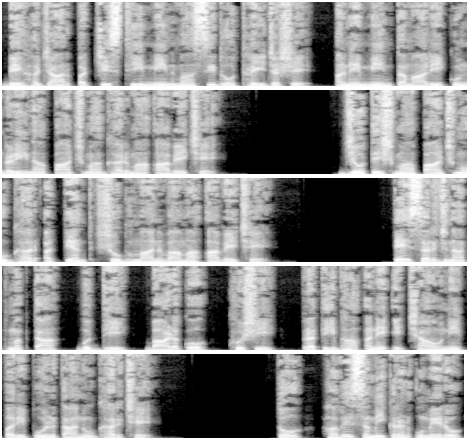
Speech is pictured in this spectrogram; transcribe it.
બે હજાર પચીસથી મીનમાં સીધો થઈ જશે અને મીન તમારી કુંડળીના પાંચમા ઘરમાં આવે છે. જ્યોતિષમાં પાંચમું ઘર અત્યંત શુભ માનવામાં આવે છે. તે સર્જનાત્મકતા, બુદ્ધિ, બાળકો, ખુશી, પ્રતિભા અને ઈચ્છાઓની પરિપૂર્ણતાનું ઘર છે. તો હવે સમીકરણ ઉમેરો,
